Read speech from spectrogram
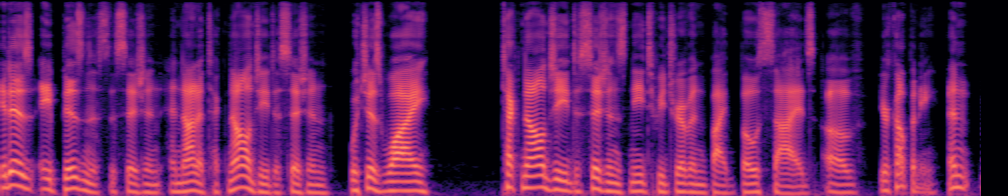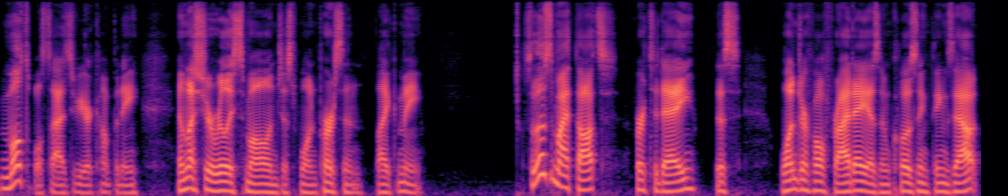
it is a business decision and not a technology decision, which is why technology decisions need to be driven by both sides of your company and multiple sides of your company, unless you're really small and just one person like me. So, those are my thoughts for today, this wonderful Friday as I'm closing things out.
